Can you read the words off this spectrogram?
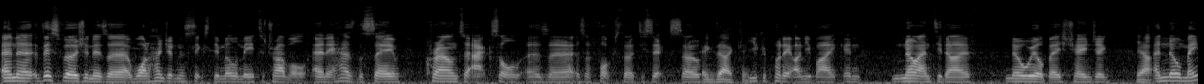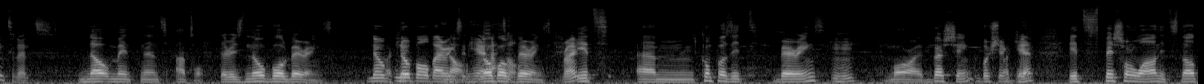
And uh, this version is a 160 millimeter travel, and it has the same crown to axle as a, as a Fox 36. So Exactly. you could put it on your bike, and no anti-dive, no wheelbase changing, Yeah. and no maintenance. no maintenance at all. There is no ball bearings. No, Okay. no ball bearings no, in here. No ball all, bearings. Right. It's um, composite bearings. hmm more uh, bushing. Bushing, okay. yeah. It's special one. It's not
